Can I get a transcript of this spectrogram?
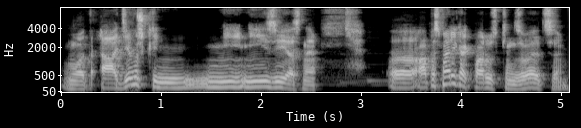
Вот. А девушка не, неизвестная. Э, а посмотри, как по-русски называется.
